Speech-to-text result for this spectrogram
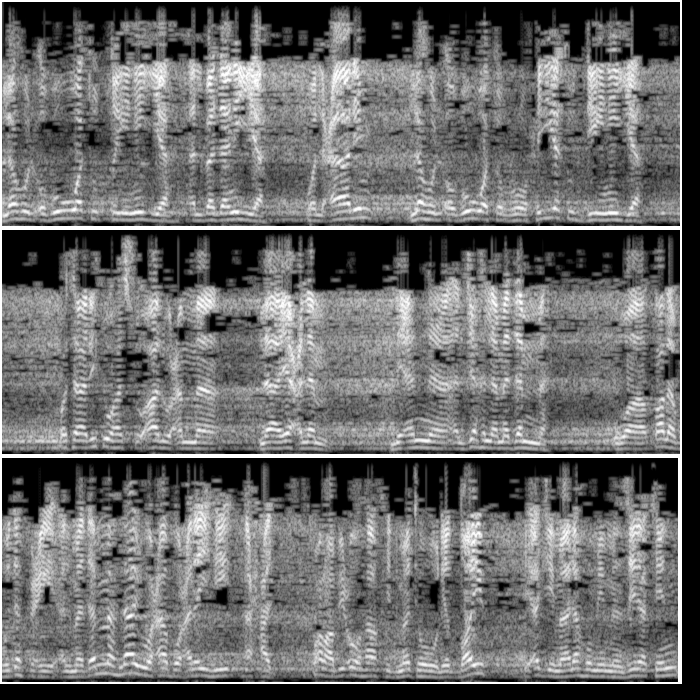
له الأبوة الطينية البدنية والعالم له الأبوة الروحية الدينية. وثالثها السؤال عما لا يعلم لأن الجهل مذمة وطلب دفع المذمة لا يعاب عليه أحد ورابعها خدمته للضيف لأجل ما له من منزلة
